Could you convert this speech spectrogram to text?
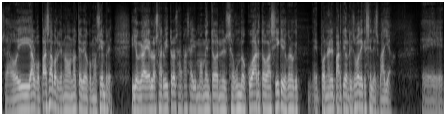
O sea, hoy algo pasa porque no, no te veo como siempre. Y yo creo que ayer los árbitros, además hay un momento en el segundo cuarto así, que yo creo que eh, ponen el partido en riesgo de que se les vaya. Eh,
